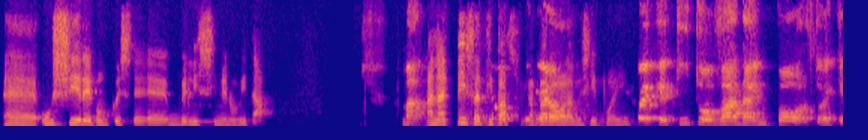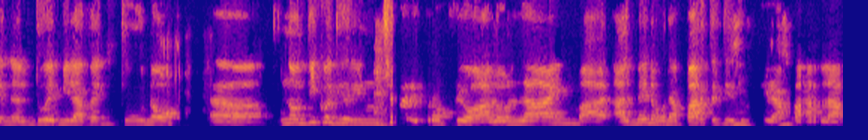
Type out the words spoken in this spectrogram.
eh, uscire con queste bellissime novità. Ma Annalisa ti passo la parola così poi. Che tutto vada in porto e che nel 2021 uh, non dico di rinunciare proprio all'online, ma almeno una parte di riuscire a farla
